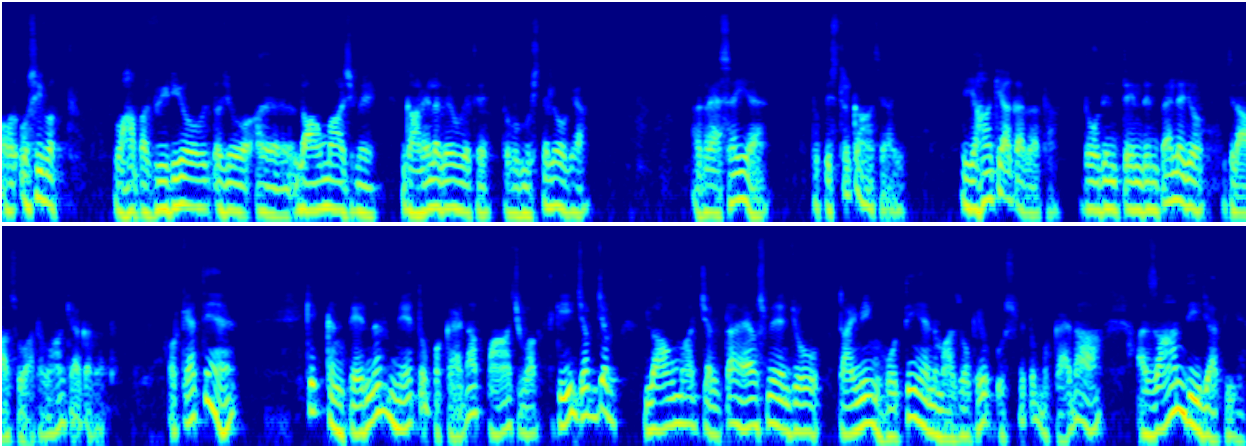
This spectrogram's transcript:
और उसी वक्त वहाँ पर वीडियो जो लॉन्ग मार्च में गाने लगे हुए थे तो वो मुश्किल हो गया। अगर ऐसा ही है तो पिस्टल कहाँ से आई? यहाँ क्या कर रहा था? दो दिन, तीन दिन पहले जो इजलास हुआ था, वहाँ क्या कर रहा था? और कहते हैं कि कंटेनर में तो बाकायदा पाँच वक्त की, जब जब लॉन्ग मार्च चलता है, उसमें जो टाइमिंग होती है नमाज़ों के, उसमें तो बाकायदा अजान दी जाती है।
